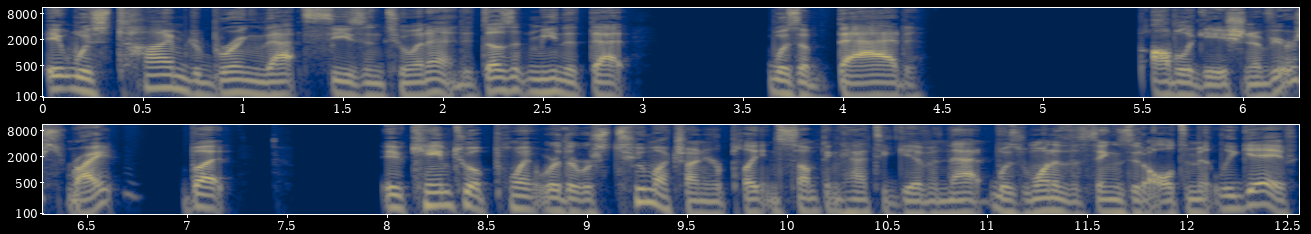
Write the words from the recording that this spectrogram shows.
it was time to bring that season to an end. It doesn't mean that that was a bad obligation of yours, right? But it came to a point where there was too much on your plate and something had to give. And that was one of the things that ultimately gave.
